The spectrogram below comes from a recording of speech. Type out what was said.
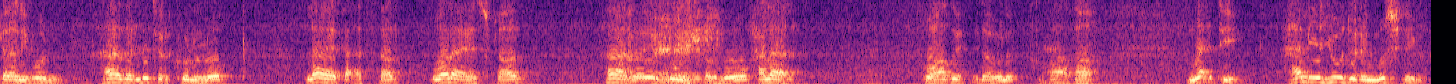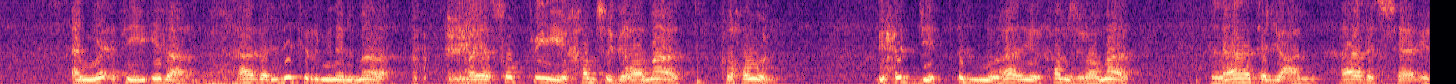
شارب هذا اللتر كله لا يتأثر ولا يسكر هذا يكون شربه حلالا. واضح إلى هنا؟ آه. نأتي. هل يجوز للمسلم أن يأتي إلى هذا اللتر من الماء فيصب فيه خمس جرامات كحول؟ بحجة أن هذه الخمس جرامات لا تجعل هذا السائل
